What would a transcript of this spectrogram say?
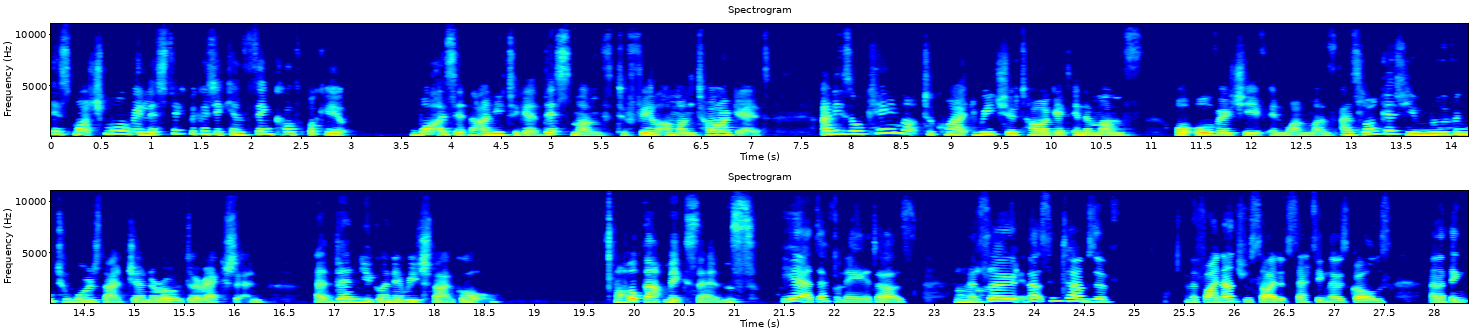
is much more realistic because you can think of, okay, what is it that I need to get this month to feel I'm on target? And it's okay not to quite reach your target in a month or overachieve in one month. As long as you're moving towards that general direction, uh, then you're going to reach that goal. I hope that makes sense. Yeah, definitely it does. Mm. And so that's in terms of the financial side of setting those goals. And I think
